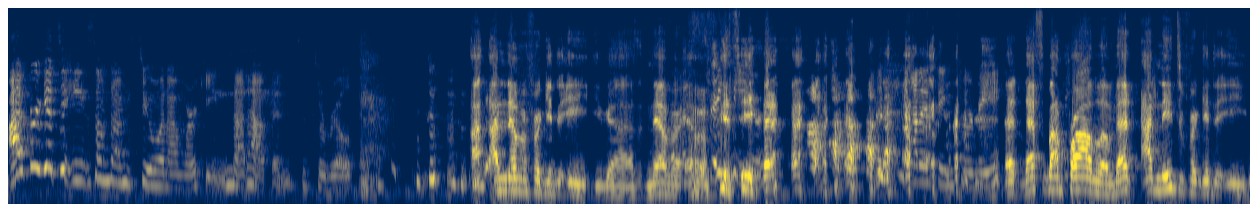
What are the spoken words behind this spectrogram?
I forget to eat sometimes too when I'm working. That happens. It's a real thing. I, I, never forget to eat, you guys. Never ever forget to eat. not a thing for me. That, that's my problem. That I need to forget to eat.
